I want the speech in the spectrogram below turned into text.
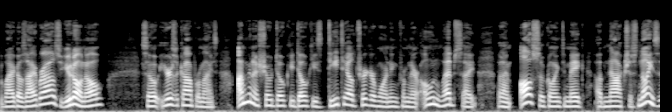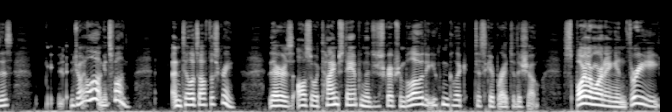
Waggles eyebrows? You don't know. So here's a compromise. I'm going to show Doki Doki's detailed trigger warning from their own website, but I'm also going to make obnoxious noises. Join along, it's fun. Until it's off the screen. There's also a timestamp in the description below that you can click to skip right to the show. Spoiler warning in three,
